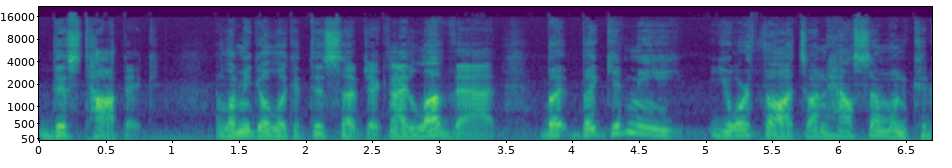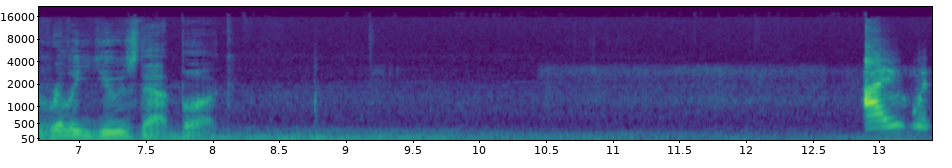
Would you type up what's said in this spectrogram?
this topic." And let me go look at this subject. And I love that. But but give me your thoughts on how someone could really use that book. I would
